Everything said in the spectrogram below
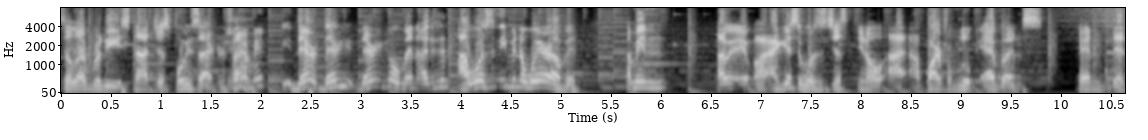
celebrities not just voice actors Yeah. i mean there there you- there you go man i didn't i wasn't even aware of it i mean i, mean, I guess it was just you know a- apart from luke evans and then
